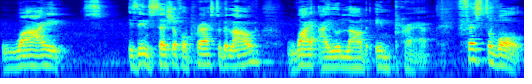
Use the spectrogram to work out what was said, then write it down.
why is it essential for prayers to be loud? Why are you loud in prayer? First of all,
